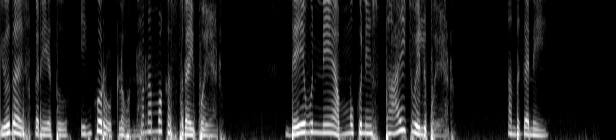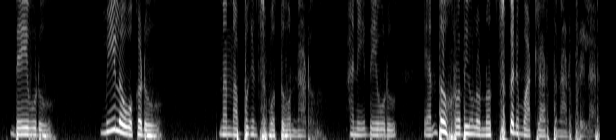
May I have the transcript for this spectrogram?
యూదా ఇస్కరియతు ఇంకో రూట్లో ఉన్నాడు నమ్మకస్తుడైపోయాడు. దేవుణ్ణే అమ్ముకునే స్థాయికి వెళ్ళిపోయాడు. అందుకని దేవుడు మీలో ఒకడు నన్ను అప్పగించబోతూ ఉన్నాడు అని దేవుడు ఎంతో హృదయంలో నొచ్చుకొని మాట్లాడుతున్నాడు ప్రిలారు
